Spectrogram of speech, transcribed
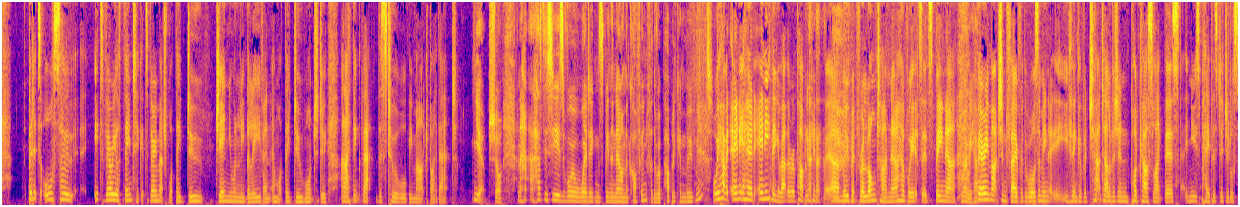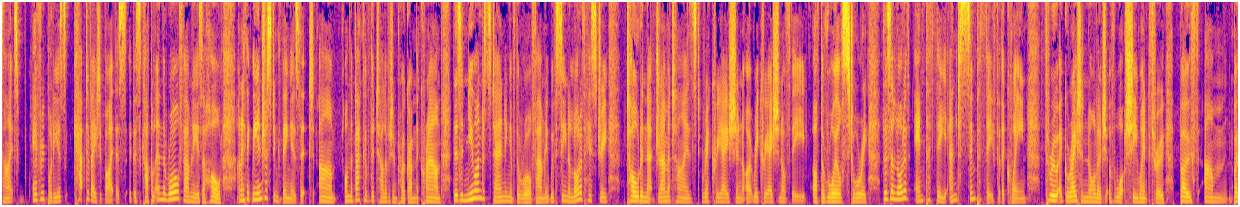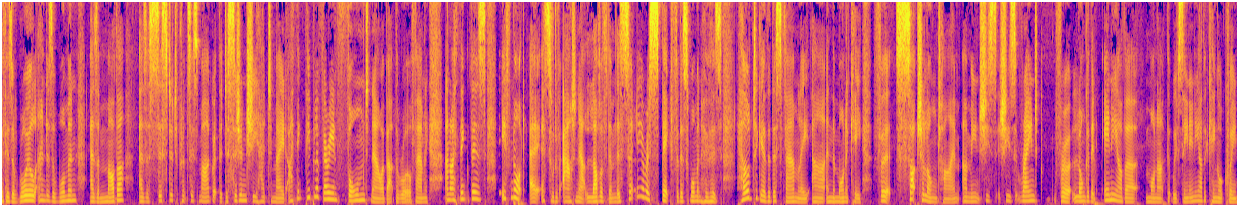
But it's also it's very authentic. It's very much what they do genuinely believe in and what they do want to do. And I think that this tour will be marked by that. Yeah, sure. And has this year's royal weddings been the nail in the coffin for the Republican movement? We haven't any, heard anything about the Republican uh, movement for a long time now, have we? It's it's been uh, No, we haven't. very much in favour of the royals. I mean, you think of a chat television podcast like this, newspapers, digital sites. Everybody is captivated by this this couple and the royal family as a whole. And I think the interesting thing is that um, on the back of the television program The Crown, there's a new understanding of the royal family. We've seen a lot of history told in that dramatized recreation uh, recreation of the of the royal story there's a lot of empathy and sympathy for the queen through a greater knowledge of what she went through both um, both as a royal and as a woman as a mother as a sister to Princess Margaret the decision she had to make. I think people are very informed now about the royal family and I think there's if not a, a sort of out and out love of them there's certainly a respect for this woman who has held together this family uh, and the monarchy for such a long time. I mean, she's she's reigned for longer than any other monarch that we've seen, any other king or queen.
